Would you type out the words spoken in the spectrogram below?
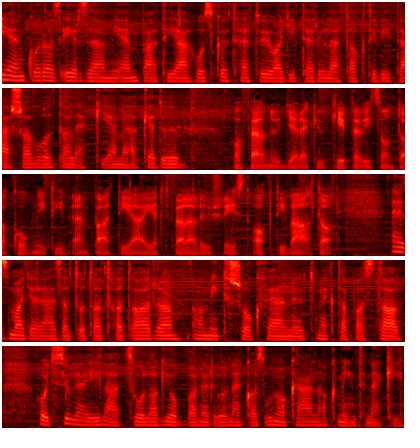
Ilyenkor az érzelmi empátiához köthető agyi terület aktivitása volt a legkiemelkedőbb. A felnőtt gyerekük képe viszont a kognitív empátiáért felelős részt aktiválta. Ez magyarázatot adhat arra, amit sok felnőtt megtapasztal, hogy szülei látszólag jobban örülnek az unokának, mint neki.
